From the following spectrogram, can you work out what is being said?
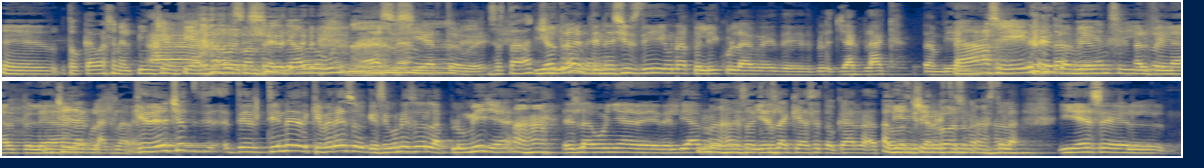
eh, tocabas en el pinche Ah, infierno, güey, sí, contra sí. el diablo, güey. Ah, sí, es cierto, güey. Eso estaba Y chido, otra de güey. Tenacious D, una película, güey, de Jack Black también. Ah, sí, güey, también, sí, Al final pelean. Pinche Jack Black, la verdad. Que de hecho tiene que ver eso, que según eso la plumilla Ajá. es la uña de- del diablo Ajá, y es la que hace tocar a todos bien los guitarristas chingón, una ajá. pistola. Y es el...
